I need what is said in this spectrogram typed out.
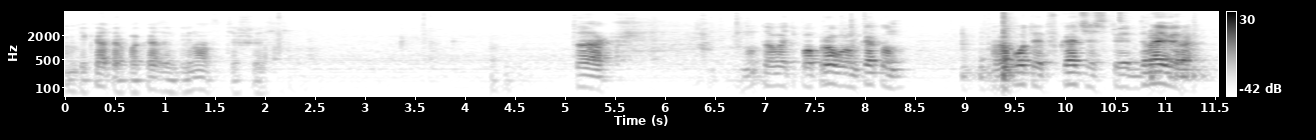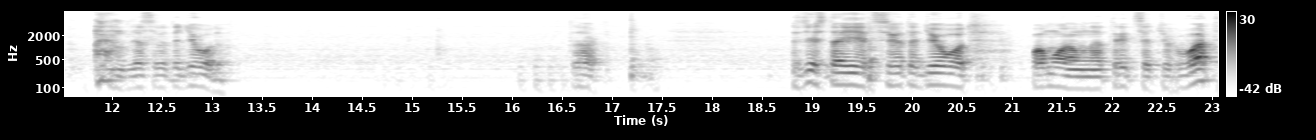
индикатор показывает 12,6 так ну, давайте попробуем, как он работает в качестве драйвера для светодиодов. Так. Здесь стоит светодиод, по-моему, на 30 ватт.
